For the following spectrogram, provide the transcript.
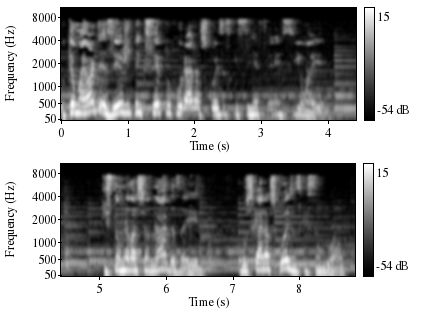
o teu maior desejo tem que ser procurar as coisas que se referenciam a ele, que estão relacionadas a ele buscar as coisas que são do alto.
